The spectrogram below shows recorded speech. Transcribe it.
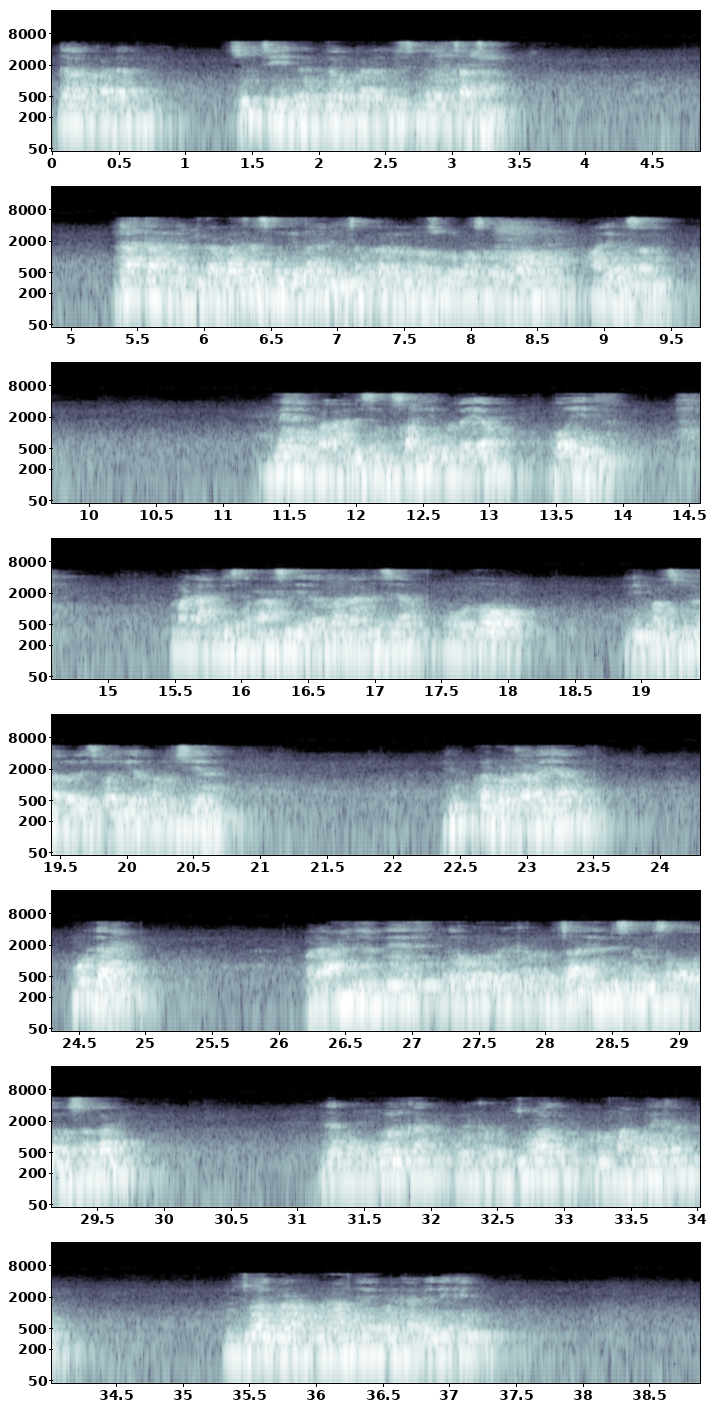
Dalam keadaan suci Dan dalam keadaan bersih dan cacat datang dan kita baca sebagaimana diucapkan oleh Rasulullah SAW. Milih mana hadis yang sahih, mana yang dhaif. Mana hadis yang asli dan mana hadis yang mudhu' dipalsukan oleh sebagian manusia. Ini bukan perkara yang mudah. Pada ahli hadis dahulu mereka percaya hadis Nabi SAW dan mengumpulkan mereka menjual rumah mereka menjual barang berharga yang mereka miliki.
